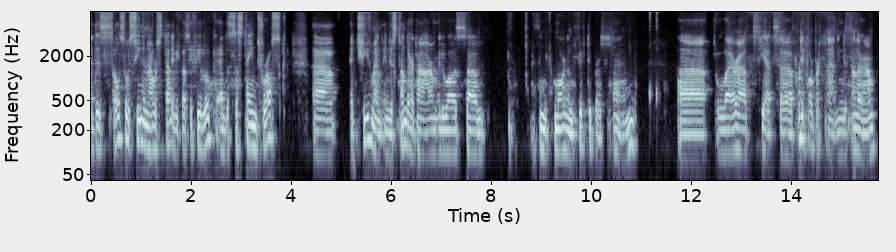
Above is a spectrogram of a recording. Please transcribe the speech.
it is also seen in our study because if you look at the sustained ROSC. Uh, achievement in the standard arm, it was, um, I think, more than 50%. Uh, whereas, yes, uh, 44% in the standard arm,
